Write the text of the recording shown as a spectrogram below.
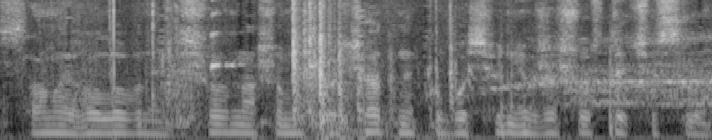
Саме головне, що в нашому крольчатнику, бо сьогодні вже 6 число.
